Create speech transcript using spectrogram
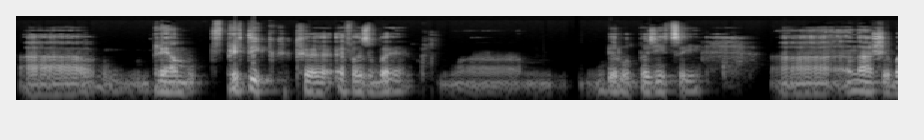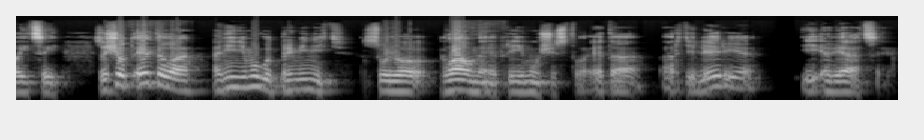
прям впритык к ФСБ а, берут позиции а, наши бойцы. За счет этого они не могут применить свое главное преимущество. Это артиллерия и авиация.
